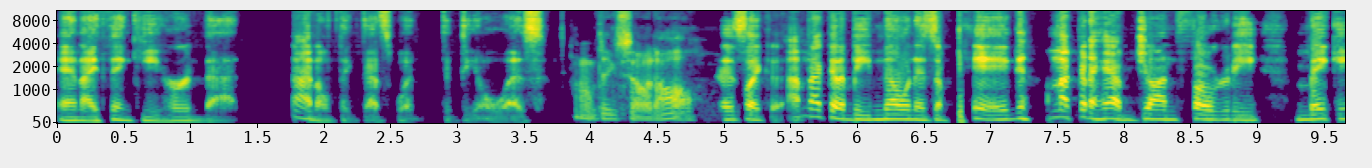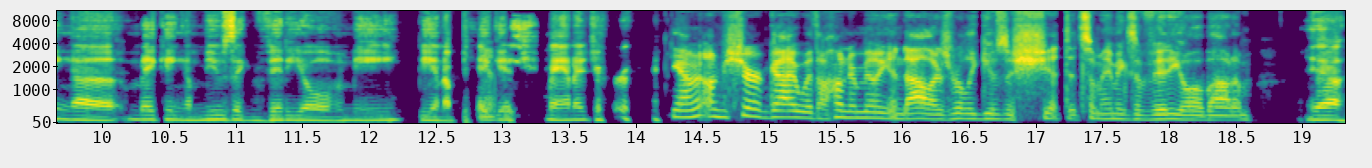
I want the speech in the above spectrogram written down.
And I think he heard that. I don't think that's what the deal was. I don't think so at all. It's like I'm not going to be known as a pig. I'm not going to have John Fogerty making a making a music video of me being a piggish manager. Yeah, I'm, I'm sure a guy with a hundred million dollars really gives a shit that somebody makes a video about him. yeah.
